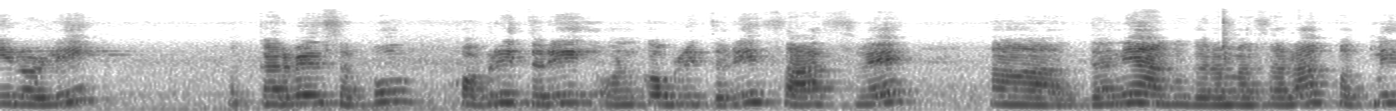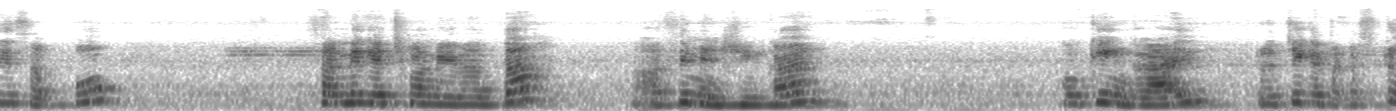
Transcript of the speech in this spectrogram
ಈರುಳ್ಳಿ ಕರಿಬೇವು ಸೊಪ್ಪು, ಕೊಬ್ಬರಿ ತುರಿ ಒಣ ಕೊಬ್ಬರಿ ತುರಿ, ಸಾಸಿವೆ ಧನಿಯಾ ಹಾಗೂ ಗರಂ ಮಸಾಲ ಕೊತ್ತಂಬರಿ ಸೊಪ್ಪು ಸಣ್ಣಗೆ ಹೆಚ್ಕೊಂಡಿರೋಂಥ ಹಸಿಮೆಣ್ಸಿನ್ಕಾಯಿ, ಕುಕ್ಕಿಂಗ್ ಆಯಿಲ್ ರುಚಿಗೆ ತಕ್ಕಷ್ಟು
